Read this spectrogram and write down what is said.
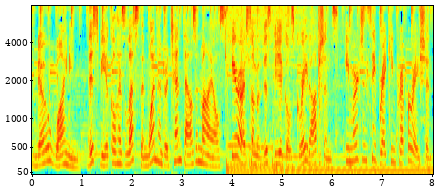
no whining. This vehicle has less than 110,000 miles. Here are some of this vehicle's great options. Emergency braking preparation,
